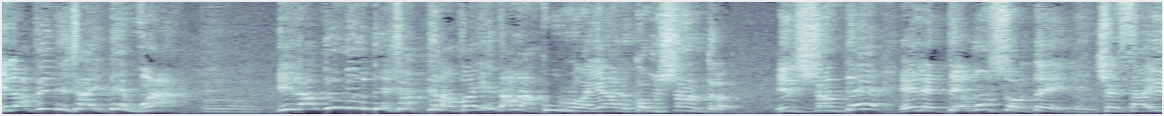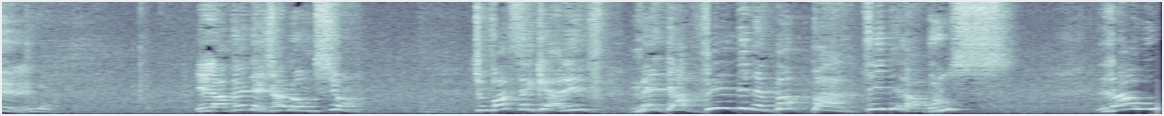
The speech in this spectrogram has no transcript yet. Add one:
il avait déjà été roi, il avait même déjà travaillé dans la cour royale comme chantre. Il chantait et les démons sortaient chez Saül. Il avait déjà l'onction. Tu vois ce qui arrive? Mais David n'est pas parti de la brousse. Là où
